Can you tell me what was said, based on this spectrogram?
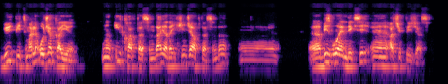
büyük bir ihtimalle Ocak ayının ilk haftasında ya da ikinci haftasında e, biz bu endeksi açıklayacağız.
